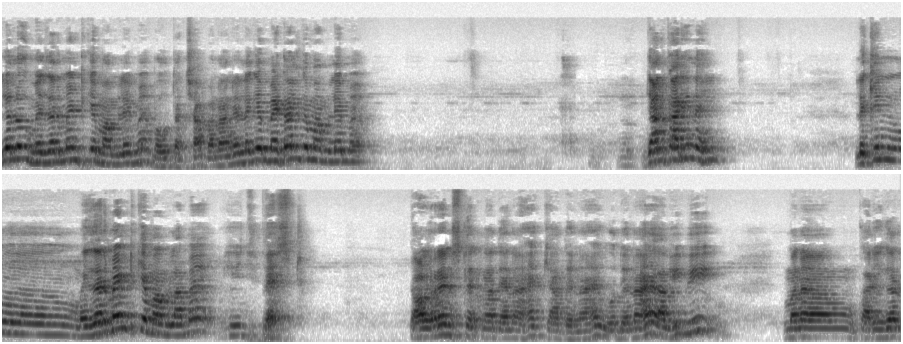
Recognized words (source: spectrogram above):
ये लोग मेज़रमेंट के मामले में बहुत अच्छा बनाने लगे। मेटल के मामले में जानकारी नहीं, लेकिन मेज़रमेंट के मामला में ही इज़ बेस्ट टॉलरेंस कितना देना है, क्या देना है, वो देना है। अभी भी, मना, कारीगर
